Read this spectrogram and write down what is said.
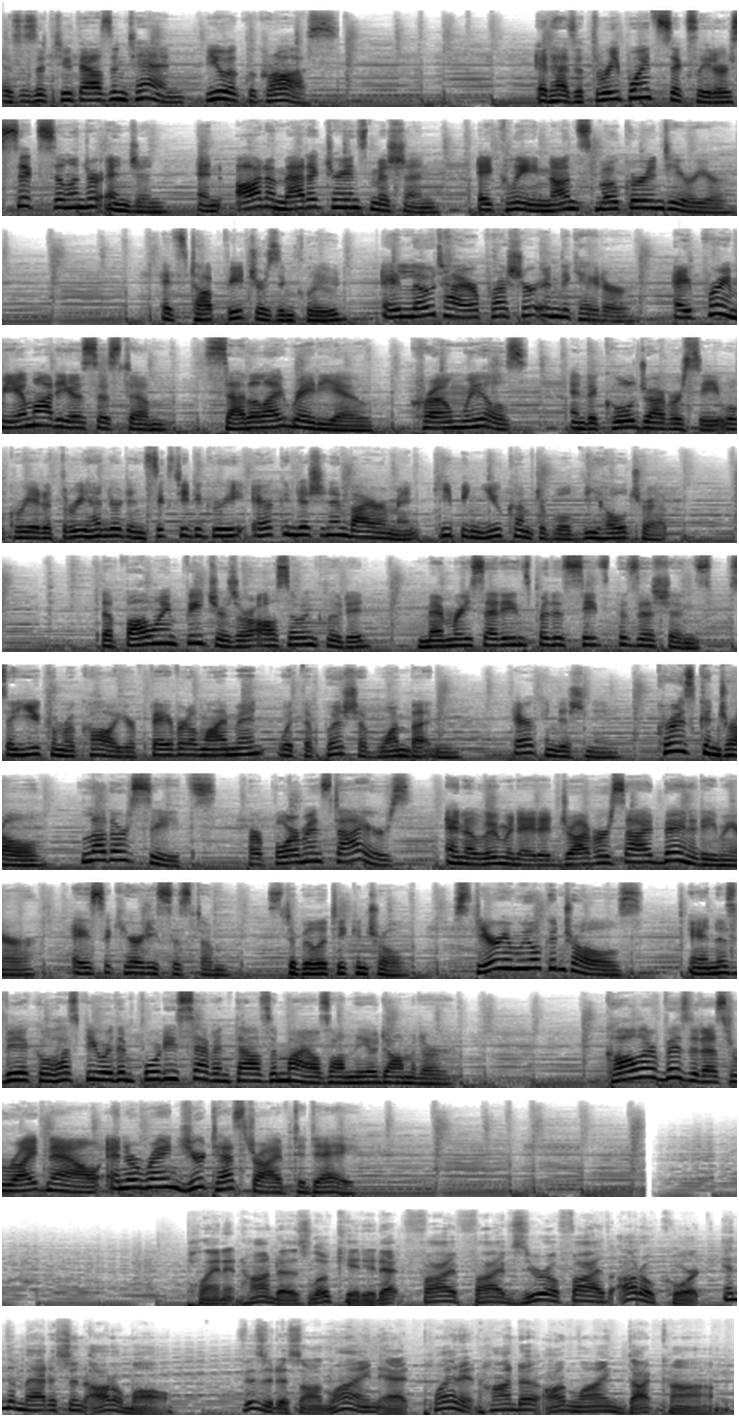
This is a 2010 Buick LaCrosse. It has a 3.6 liter six cylinder engine, an automatic transmission, a clean non smoker interior. Its top features include a low tire pressure indicator, a premium audio system, satellite radio, chrome wheels, and the cool driver's seat will create a 360 degree air conditioned environment, keeping you comfortable the whole trip. The following features are also included memory settings for the seat's positions so you can recall your favorite alignment with the push of one button, air conditioning, cruise control, leather seats, performance tires, an illuminated driver's side vanity mirror, a security system, stability control, steering wheel controls, and this vehicle has fewer than 47,000 miles on the odometer. Call or visit us right now and arrange your test drive today. Planet Honda is located at 5505 Auto Court in the Matteson Auto Mall. Visit us online at planethondaonline.com.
